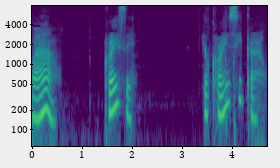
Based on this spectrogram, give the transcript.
Wow. Crazy. You're crazy, girl.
